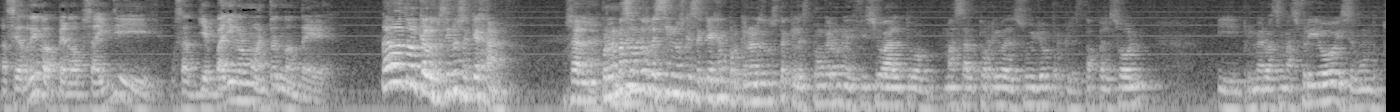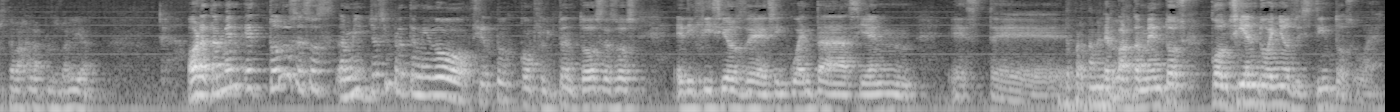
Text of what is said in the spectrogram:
hacia arriba, pero pues ahí, o sea, va a llegar un momento en donde... Nada más de lo que los vecinos se quejan. O sea, el problema son los vecinos que se quejan porque no les gusta que les pongan un edificio alto, más alto arriba del suyo, porque les tapa el sol. Y primero hace más frío y segundo, pues te baja la plusvalía. Ahora, también eh, todos esos, a mí yo siempre he tenido cierto conflicto en todos esos edificios de 50, 100 este, ¿Departamentos? departamentos con 100 dueños distintos, güey.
